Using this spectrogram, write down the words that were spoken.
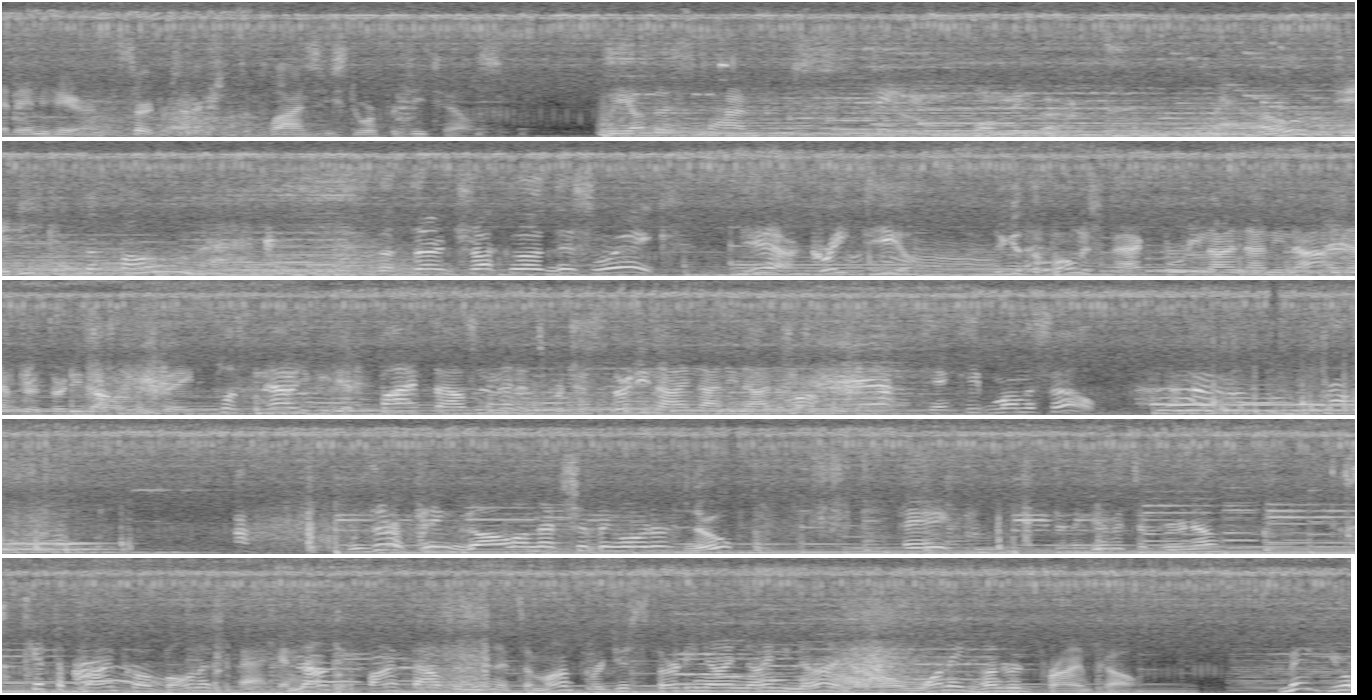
Get in here. Certain restrictions apply. See store for details. We understand you still on the earth. Well, did he get the phone back? The third truckload this week. Yeah, great deal. You get the bonus pack, $49.99 after a $30 rebate. Plus now you can get 5,000 minutes for just $39.99 a month. Can't keep them on the shelf. Was there a pink doll on that shipping order? Nope. Hey, Get the Primeco bonus pack and now get 5,000 minutes a month for just $39.99. Call 1-800-PRIMECO. Make your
